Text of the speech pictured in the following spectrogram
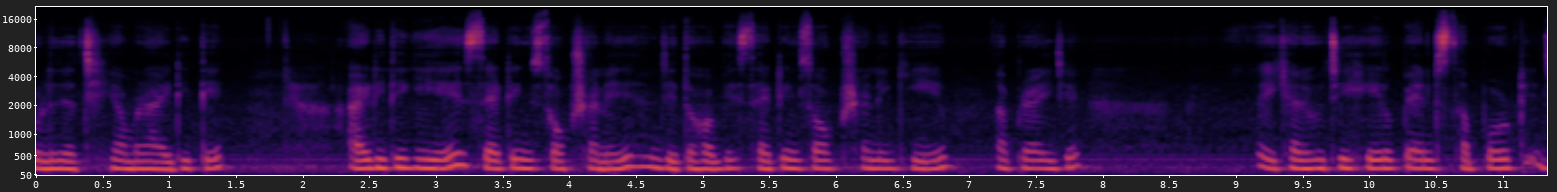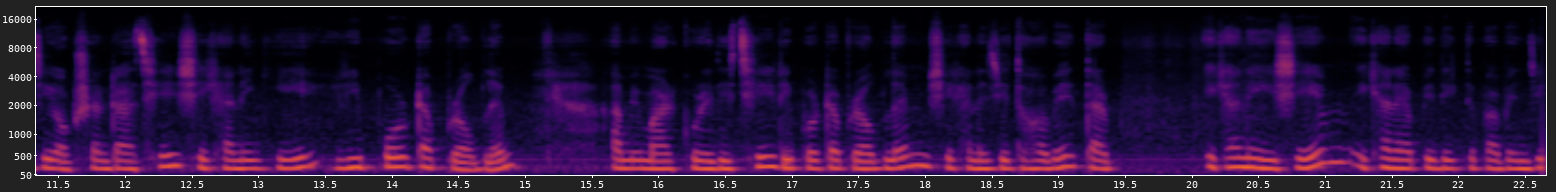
চলে যাচ্ছি আমার আইডিতে আইডিতে গিয়ে সেটিংস অপশানে যেতে হবে। সেটিংস অপশানে গিয়ে আপনারা এই যে, এখানে হচ্ছে হেল্প অ্যান্ড সাপোর্ট যে অপশানটা আছে, সেখানে গিয়ে রিপোর্ট আ প্রবলেম আমি মার্ক করে দিচ্ছি রিপোর্ট আ প্রবলেম সেখানে যেতে হবে। তার এখানে এসে, এখানে আপনি দেখতে পাবেন যে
